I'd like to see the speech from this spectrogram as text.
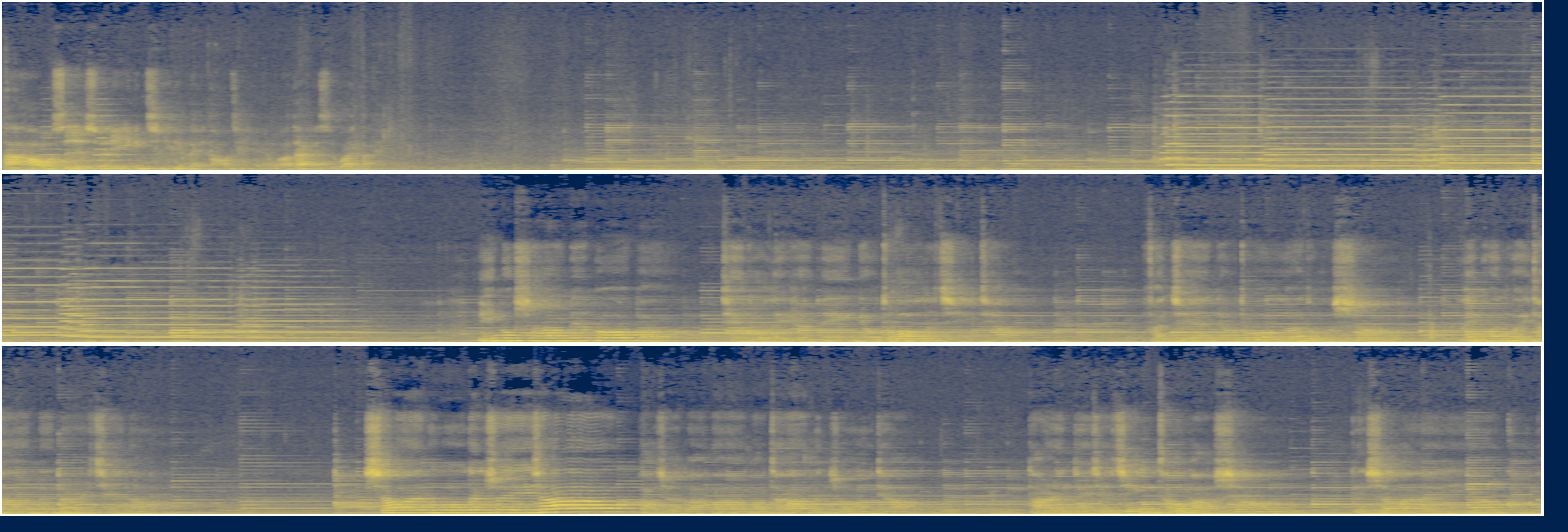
大家好，我是学历一零七林磊，然后今天我要带来的是外来。荧幕上面播报，天国里人民又多了几为他们而煎熬。小孩不敢睡觉，抱着爸妈把他们走掉，大人对着镜头咆哮，跟小孩一样苦恼。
